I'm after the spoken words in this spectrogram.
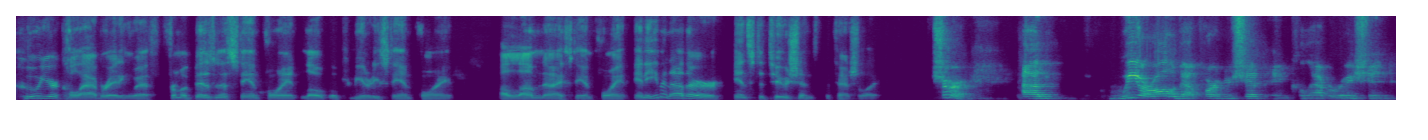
who you're collaborating with from a business standpoint, local community standpoint, alumni standpoint, and even other institutions potentially? Sure. Um, we are all about partnership and collaboration.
